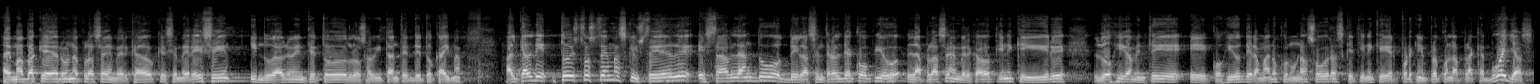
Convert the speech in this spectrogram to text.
Además va a quedar una plaza de mercado que se merece indudablemente todos los habitantes de Tocaima. Alcalde, todos estos temas que usted está hablando de la central de acopio, la plaza de mercado tiene que ir eh, lógicamente eh, cogidos de la mano con unas obras que tienen que ver, por ejemplo, con la placa de huellas,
